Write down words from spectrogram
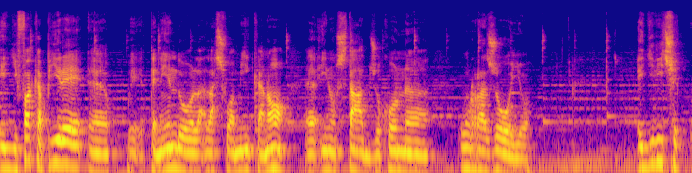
e gli fa capire, eh, eh, tenendo la, la, sua amica no, eh, in ostaggio con eh, un rasoio, e gli dice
